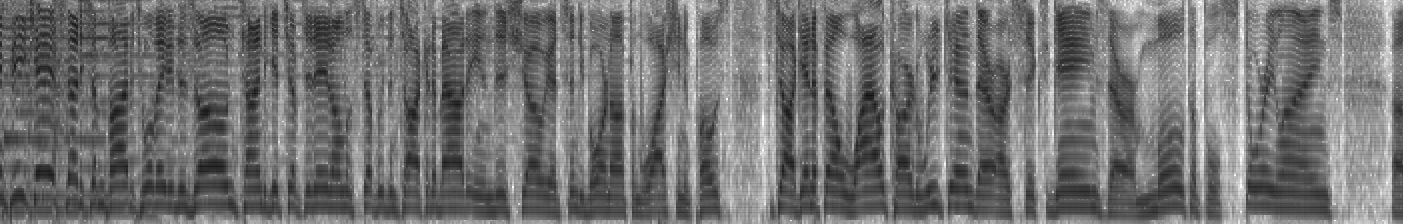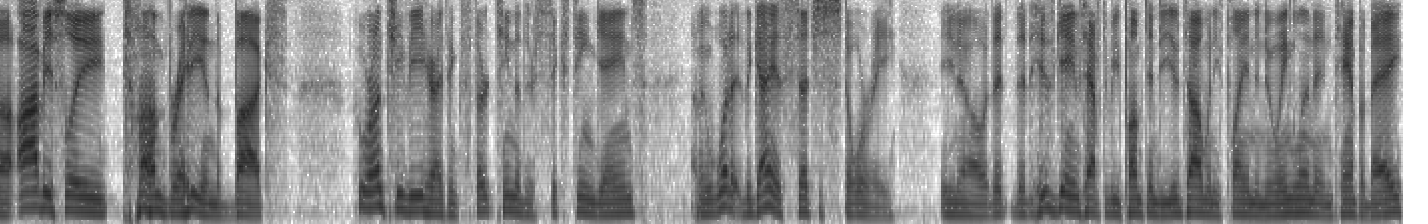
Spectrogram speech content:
And PK, it's 97.5 at 1280 The Zone. Time to get you up to date on all the stuff we've been talking about in this show. We had Cindy Boren on from the Washington Post to talk NFL Wild Card Weekend. There are six games, there are multiple storylines. Uh, obviously, Tom Brady and the Bucks. who are on TV here, I think 13 of their 16 games. I mean, what the guy is such a story. You know that that his games have to be pumped into Utah when he's playing in New England and Tampa Bay.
